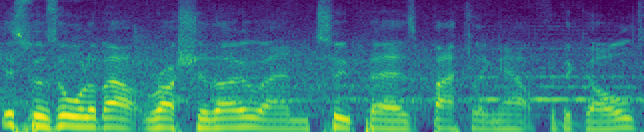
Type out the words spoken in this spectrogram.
This was all about Russia, though, and two pairs battling out for the gold.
